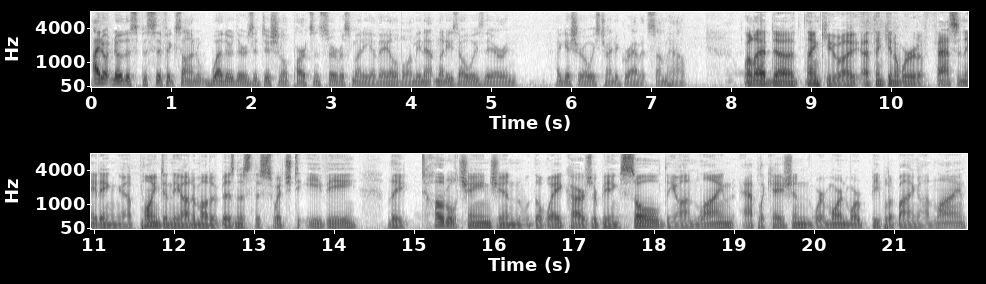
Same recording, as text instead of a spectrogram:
I don't know the specifics on whether there's additional parts and service money available. I mean that money's always there and I guess you're always trying to grab it somehow. Well, Ed, uh, thank you. I, I, think you know we're at a fascinating uh, point in the automotive business. The switch to EV, the total change in the way cars are being sold, the online application where more and more people are buying online.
